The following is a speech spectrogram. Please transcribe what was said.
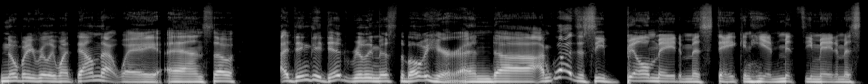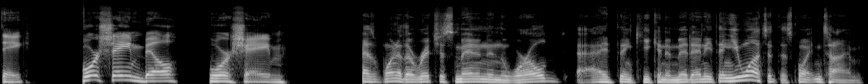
nobody really went down that way and so I think they did really miss the boat here. And uh, I'm glad to see Bill made a mistake and he admits he made a mistake. For shame, Bill. For shame. As one of the richest men in the world, I think he can admit anything he wants at this point in time.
